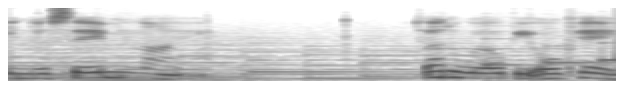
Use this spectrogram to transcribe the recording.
in the same line. That will be okay.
